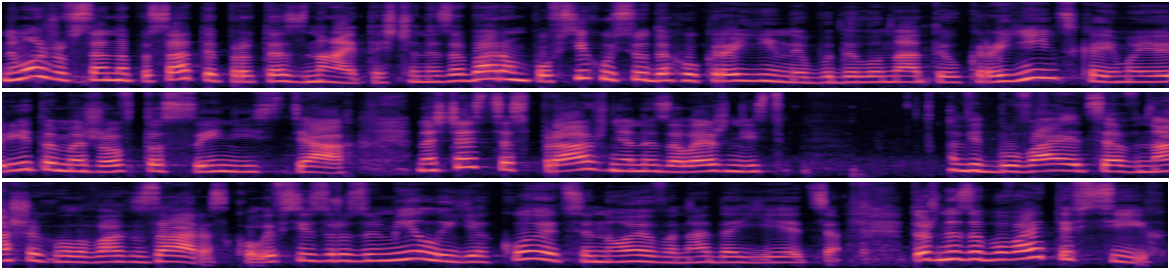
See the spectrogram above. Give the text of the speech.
Не можу все написати, проте знайте, що незабаром по всіх усюдах України буде лунати українська і майорітиме жовто-синій стяг. На щастя, справжня незалежність відбувається в наших головах зараз, коли всі зрозуміли, якою ціною вона дається. Тож не забувайте всіх.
